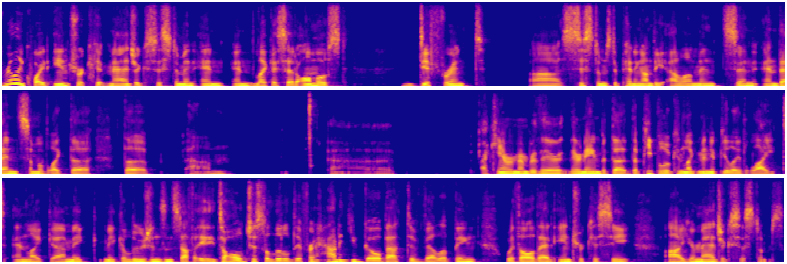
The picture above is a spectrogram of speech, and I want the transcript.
really quite intricate magic system, and and and like I said, almost different uh, systems depending on the elements and and then some of like the the um, uh, I can't remember their their name, but the the people who can like manipulate light and like uh, make make illusions and stuff. It's all just a little different. How did you go about developing with all that intricacy uh, your magic systems?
